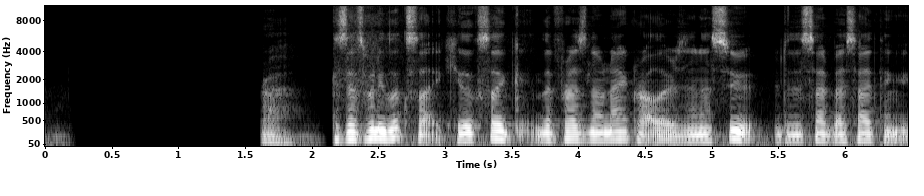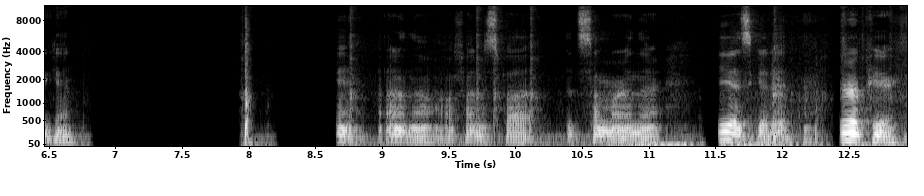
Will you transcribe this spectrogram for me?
Bruh. Because that's what he looks like. He looks like the Fresno Nightcrawlers in a suit. Do the side by side thing again. Yeah, I don't know. I'll find a spot. It's somewhere in there. You guys get it. They're up here.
